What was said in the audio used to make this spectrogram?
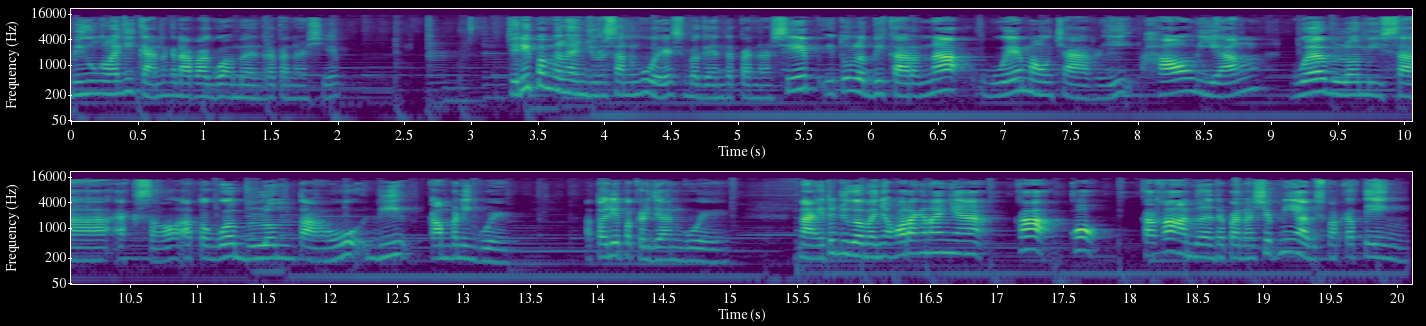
Bingung lagi kan kenapa gue ambil entrepreneurship? Jadi pemilihan jurusan gue sebagai entrepreneurship itu lebih karena gue mau cari hal yang gue belum bisa excel atau gue belum tahu di company gue atau di pekerjaan gue. Nah itu juga banyak orang yang nanya, kak kok kakak ambil entrepreneurship nih habis marketing?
